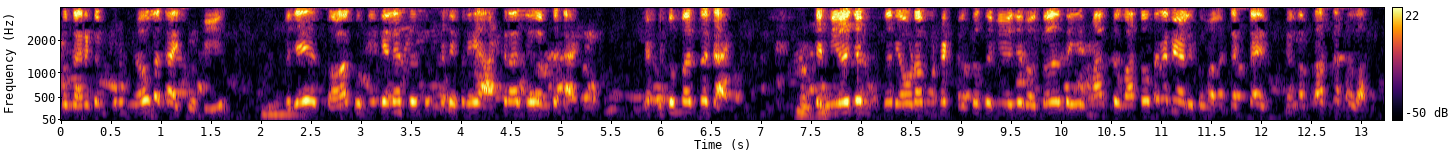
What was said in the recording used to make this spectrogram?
तो कार्यक्रम करून मिळवलं काय शेवटी? म्हणजे सोळा कोटी गेल्याचं दुःख नाही हे अकरा जीवांचं काय? त्या कुटुंबाचं काय? तुमचं नियोजन जर एवढा मोठ्या खर्चाचं नियोजन होतं तर ही माणसं वाचवता का मिळाली तुम्हाला? कसं काय? त्यांना त्रास कसा झाला?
